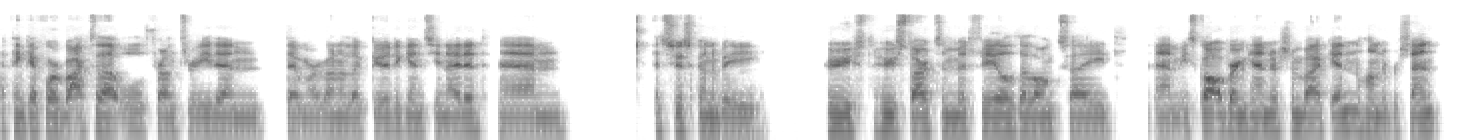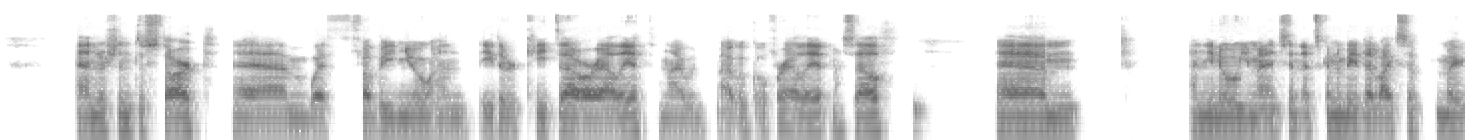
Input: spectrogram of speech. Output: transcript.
I think if we're back to that old front three, then then we're going to look good against United. Um, it's just going to be who who starts in midfield alongside. Um, he's got to bring Henderson back in, hundred percent. Henderson to start, um, with Fabinho and either Keita or Elliott, and I would I would go for Elliott myself. Um, and you know you mentioned it's going to be the likes of uh,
